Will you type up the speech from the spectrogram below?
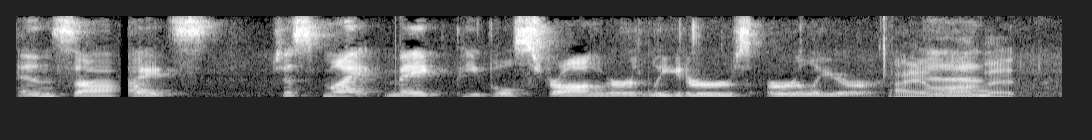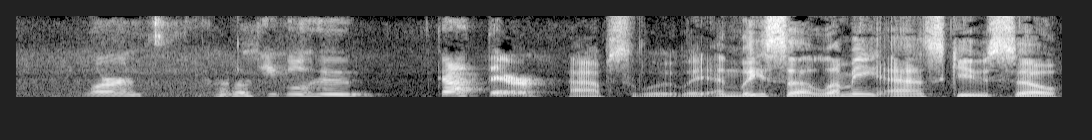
insights just might make people stronger leaders earlier. I love it. Learn from people who got there. Absolutely. And Lisa, let me ask you. So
